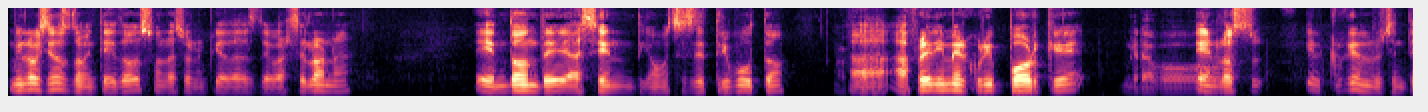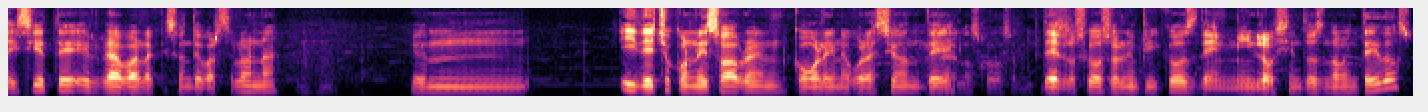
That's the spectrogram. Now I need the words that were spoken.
1992 son las Olimpiadas de Barcelona, en donde hacen, digamos, ese tributo a, a Freddie Mercury porque Grabó... en los, creo que en el 87 él graba la canción de Barcelona. Y de hecho con eso abren como la inauguración de, de los Juegos Olímpicos. de los Juegos Olímpicos de 1992.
